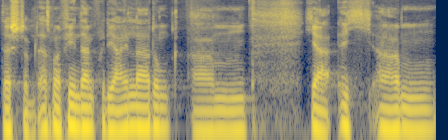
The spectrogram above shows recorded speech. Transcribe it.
Das stimmt. Erstmal vielen Dank für die Einladung. Ähm, ja, ich ähm,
